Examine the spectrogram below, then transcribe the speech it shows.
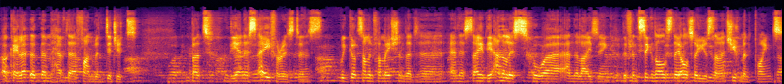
okay, let them have their fun with digits. But the NSA, for instance, we got some information that uh, NSA, the analysts who were analyzing different signals, they also use some achievement points.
